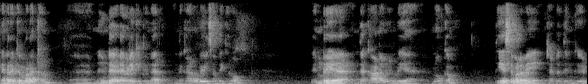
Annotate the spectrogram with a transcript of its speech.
அனைவருக்கும் வணக்கம். நீண்ட இடைவெளிக்கு பின்னர் இந்த காணொலியில் சந்திக்கிறோம். இன்றைய இந்த காணொலியினுடைய நோக்கம் தேச வளமை சட்டத்தின் கீழ்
